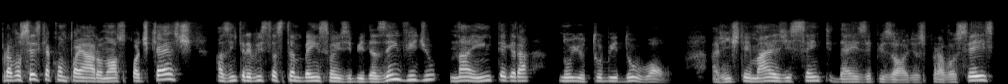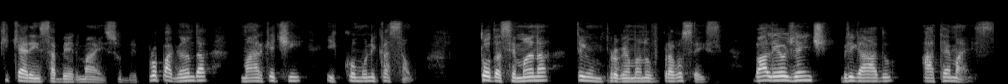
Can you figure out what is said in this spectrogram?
Para vocês que acompanharam o nosso podcast, as entrevistas também são exibidas em vídeo na íntegra no YouTube do UOL. A gente tem mais de 110 episódios para vocês que querem saber mais sobre propaganda, marketing e comunicação. Toda semana tem um programa novo para vocês. Valeu, gente. Obrigado. Até mais.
